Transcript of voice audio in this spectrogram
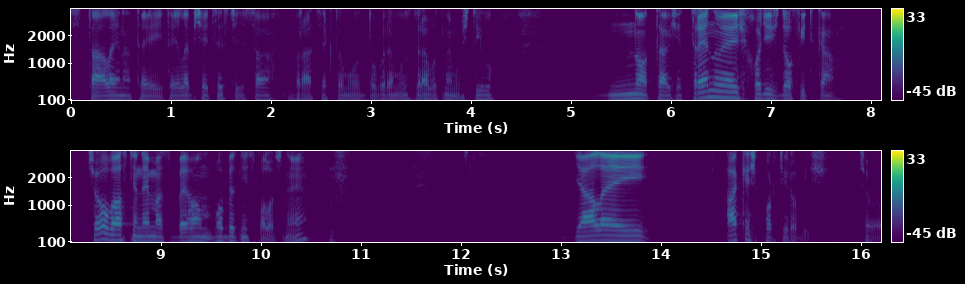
stále na tej, tej lepšej ceste, že sa vrácia k tomu dobrému zdravotnému štýlu. No takže trénuješ, chodíš do fitka. Čo vlastne nemá s behom vôbec nič spoločné. Ďalej, aké športy robíš? Čo,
